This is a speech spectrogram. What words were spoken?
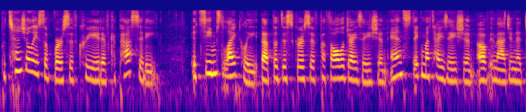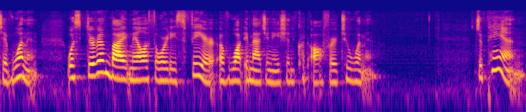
potentially subversive creative capacity, it seems likely that the discursive pathologization and stigmatization of imaginative women was driven by male authorities' fear of what imagination could offer to women. Japan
